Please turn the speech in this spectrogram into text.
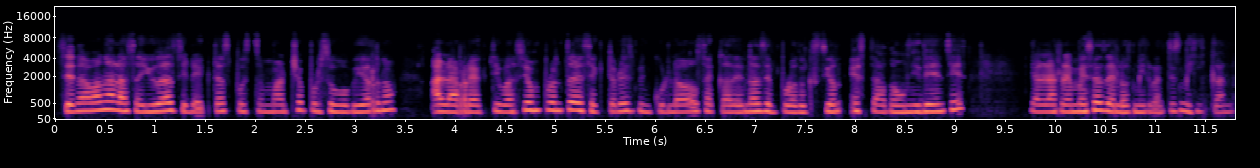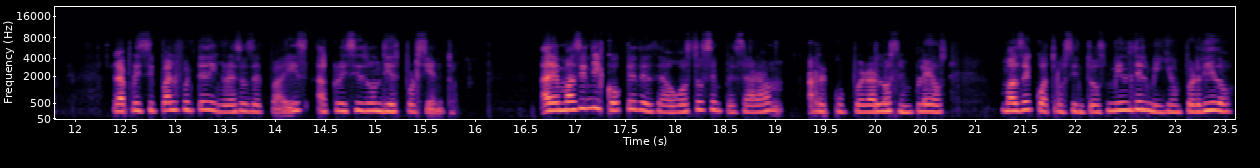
se daban a las ayudas directas puestas en marcha por su gobierno, a la reactivación pronta de sectores vinculados a cadenas de producción estadounidenses y a las remesas de los migrantes mexicanos. La principal fuente de ingresos del país ha crecido un 10%. Además indicó que desde agosto se empezaron a recuperar los empleos, más de 400 mil del millón perdido,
